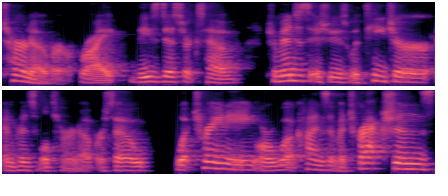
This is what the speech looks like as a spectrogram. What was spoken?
turnover, right? These districts have tremendous issues with teacher and principal turnover. So, what training or what kinds of attractions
